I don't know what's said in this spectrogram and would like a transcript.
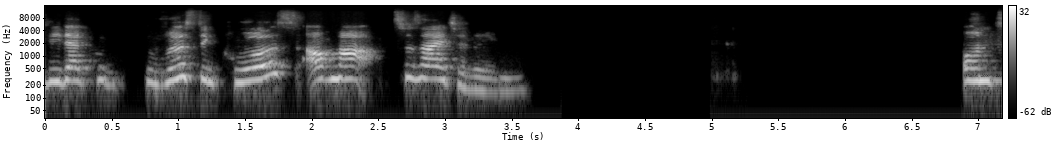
wieder, du wirst den Kurs auch mal zur Seite legen. Und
